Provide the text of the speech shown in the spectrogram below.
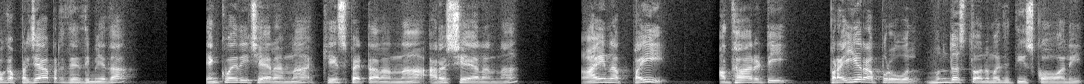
ఒక ప్రజాప్రతినిధి మీద ఎంక్వైరీ చేయాలన్నా కేసు పెట్టాలన్నా అరెస్ట్ చేయాలన్నా ఆయన పై అథారిటీ ప్రయర్ అప్రూవల్ ముందస్తు అనుమతి తీసుకోవాలి.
